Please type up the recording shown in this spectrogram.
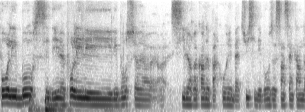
Pour les bourses, c'est des, pour les, les, bourses, si le record de parcours est battu, c'est des bourses de 150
